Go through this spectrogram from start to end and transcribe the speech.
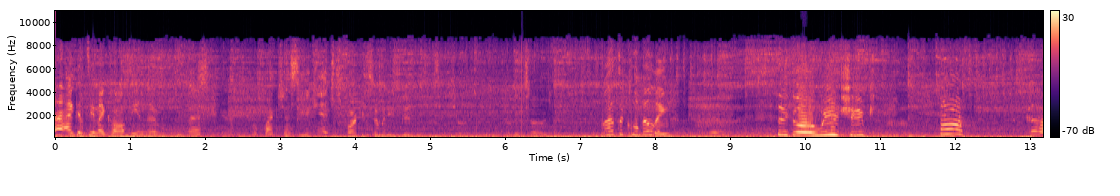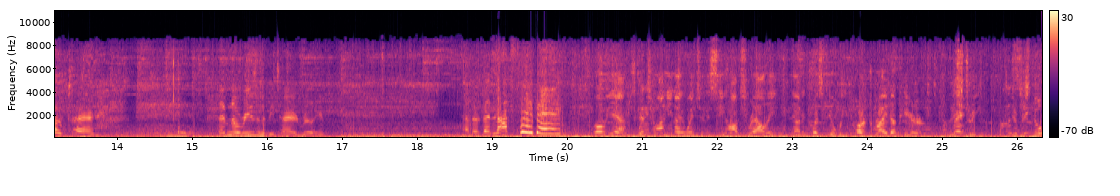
Ah, I can see my coffee in the, the reflection. See, you can't just park at some of Well, that's a cool building. Yeah. It's like a weird shaped. Ah. God, I'm tired. I have no reason to be tired, really. Other than not sleeping. Oh yeah. When. Tanya and I went to the Seahawks rally down in Qwest Field, we parked right up here on this Right, street. on the there was no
